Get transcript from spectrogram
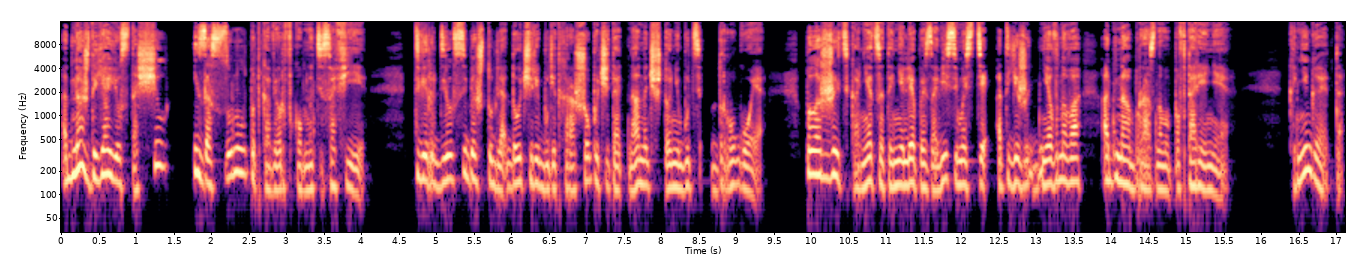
Однажды я ее стащил и засунул под ковер в комнате Софии. Твердил себе, что для дочери будет хорошо почитать на ночь что-нибудь другое. Положить конец этой нелепой зависимости от ежедневного однообразного повторения. Книга эта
